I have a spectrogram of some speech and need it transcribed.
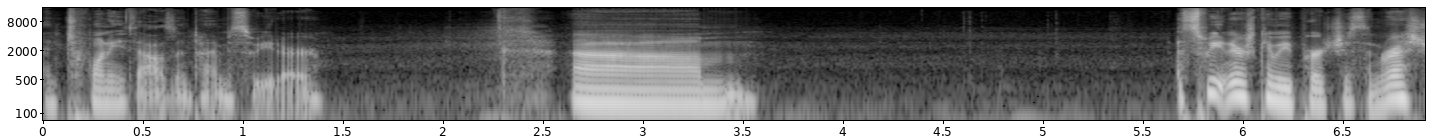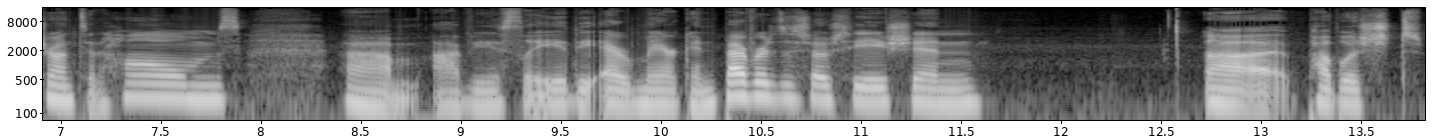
and 20,000 times sweeter. Um, sweeteners can be purchased in restaurants and homes. Um, obviously, the American Beverage Association uh, published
